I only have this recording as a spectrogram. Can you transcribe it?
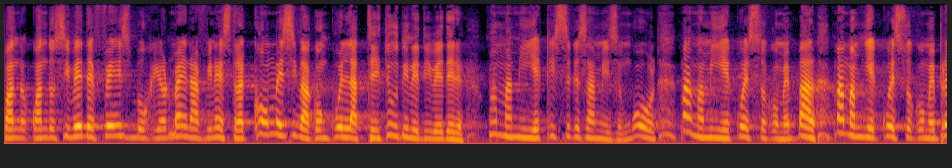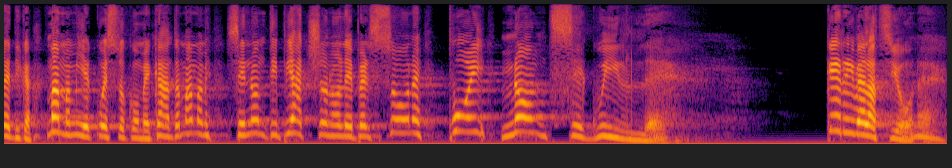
quando, quando, si vede Facebook che ormai è una finestra, come si va con quell'attitudine di vedere, mamma mia, chissà che è messo un gol, mamma mia, questo come balla, mamma mia, questo come predica, mamma mia, questo come canta, mamma mia, se non ti piacciono le persone, puoi non seguirle. Che rivelazione!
